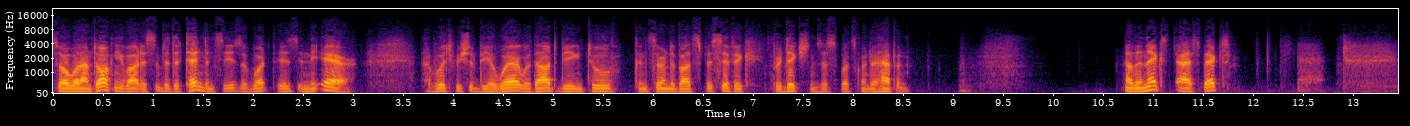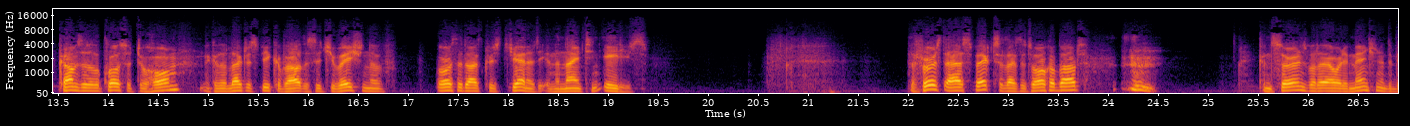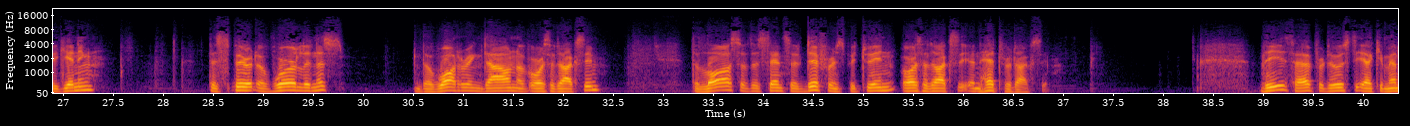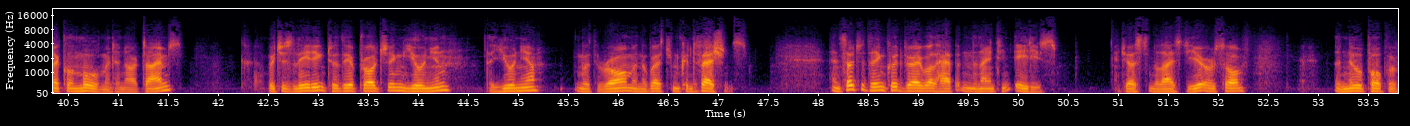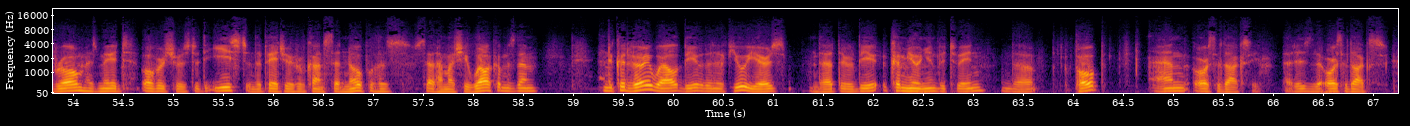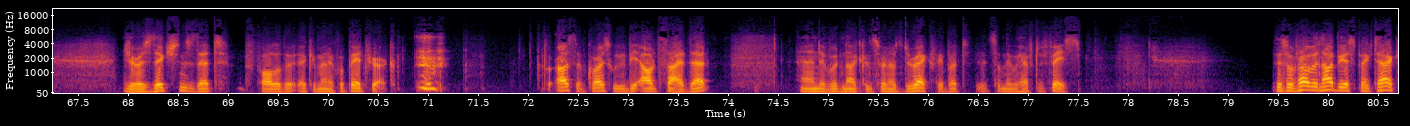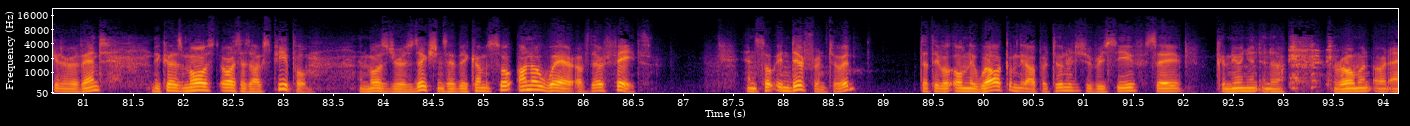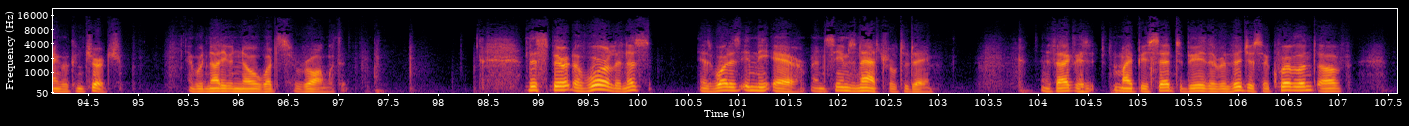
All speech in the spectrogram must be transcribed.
So what I'm talking about is simply the tendencies of what is in the air, of which we should be aware without being too concerned about specific predictions as to what's going to happen. Now the next aspect comes a little closer to home because I'd like to speak about the situation of Orthodox Christianity in the 1980s. The first aspect I'd like to talk about concerns what I already mentioned at the beginning, the spirit of worldliness the watering down of orthodoxy, the loss of the sense of difference between orthodoxy and heterodoxy. These have produced the ecumenical movement in our times, which is leading to the approaching union, the unia, with Rome and the Western confessions. And such a thing could very well happen in the 1980s. Just in the last year or so, the new Pope of Rome has made overtures to the East, and the Patriarch of Constantinople has said how much he welcomes them. And it could very well be within a few years that there will be a communion between the Pope and Orthodoxy. That is, the Orthodox jurisdictions that follow the ecumenical patriarch. For us, of course, we would be outside that, and it would not concern us directly, but it's something we have to face. This will probably not be a spectacular event, because most Orthodox people in most jurisdictions have become so unaware of their faith and so indifferent to it that they will only welcome the opportunity to receive, say, communion in a Roman or an Anglican church, and would not even know what's wrong with it. This spirit of worldliness is what is in the air and seems natural today. In fact, it might be said to be the religious equivalent of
